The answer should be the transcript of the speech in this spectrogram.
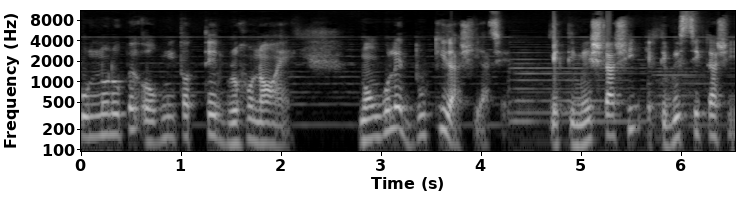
পূর্ণরূপে অগ্নিতত্ত্বের গ্রহ নয়। মঙ্গলের দুটি রাশি আছে, একটি মেষ রাশি, একটি বৃশ্চিক রাশি।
